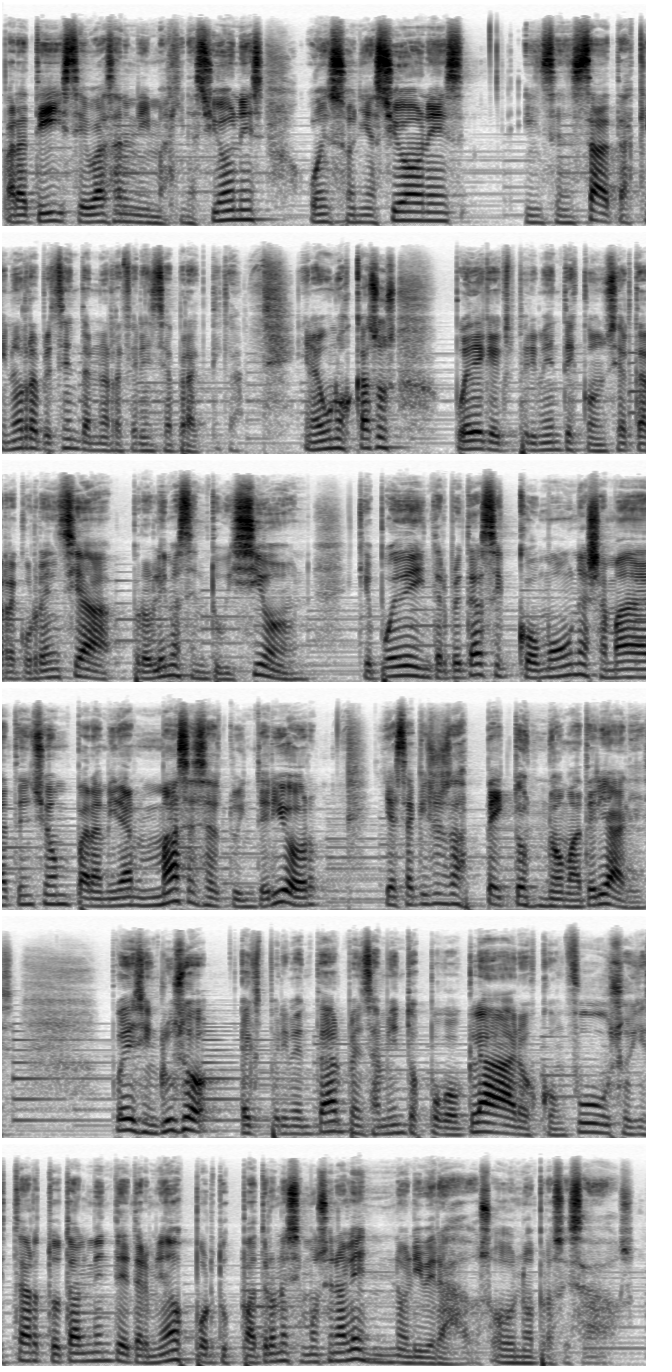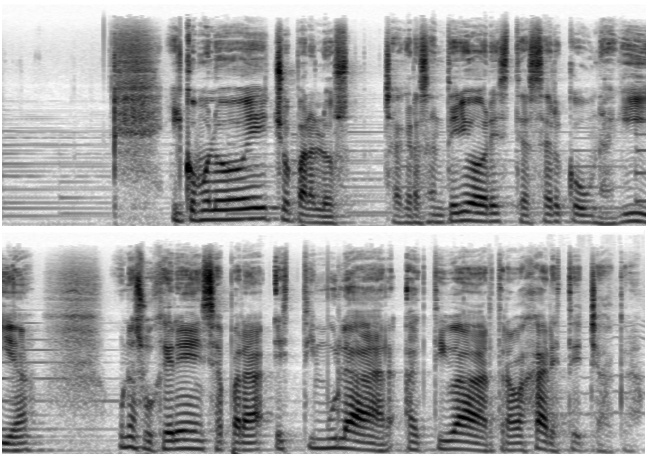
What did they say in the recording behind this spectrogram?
para ti se basan en imaginaciones o en soñaciones insensatas que no representan una referencia práctica. En algunos casos puede que experimentes con cierta recurrencia problemas en tu visión, que puede interpretarse como una llamada de atención para mirar más hacia tu interior y hacia aquellos aspectos no materiales. Puedes incluso experimentar pensamientos poco claros, confusos y estar totalmente determinados por tus patrones emocionales no liberados o no procesados. Y como lo he hecho para los chakras anteriores, te acerco una guía, una sugerencia para estimular, activar, trabajar este chakra.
